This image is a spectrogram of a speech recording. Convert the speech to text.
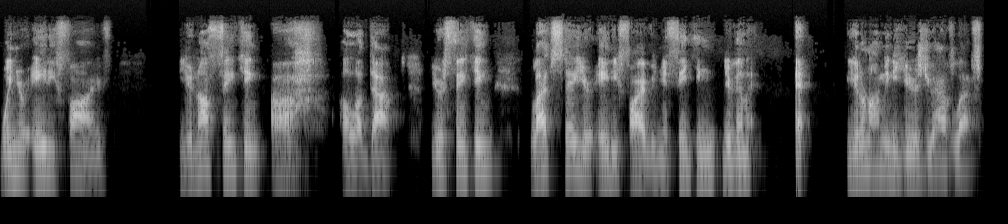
When you're 85, you're not thinking, ah, I'll adapt. You're thinking, let's say you're 85 and you're thinking you're gonna eh, you don't know how many years you have left.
